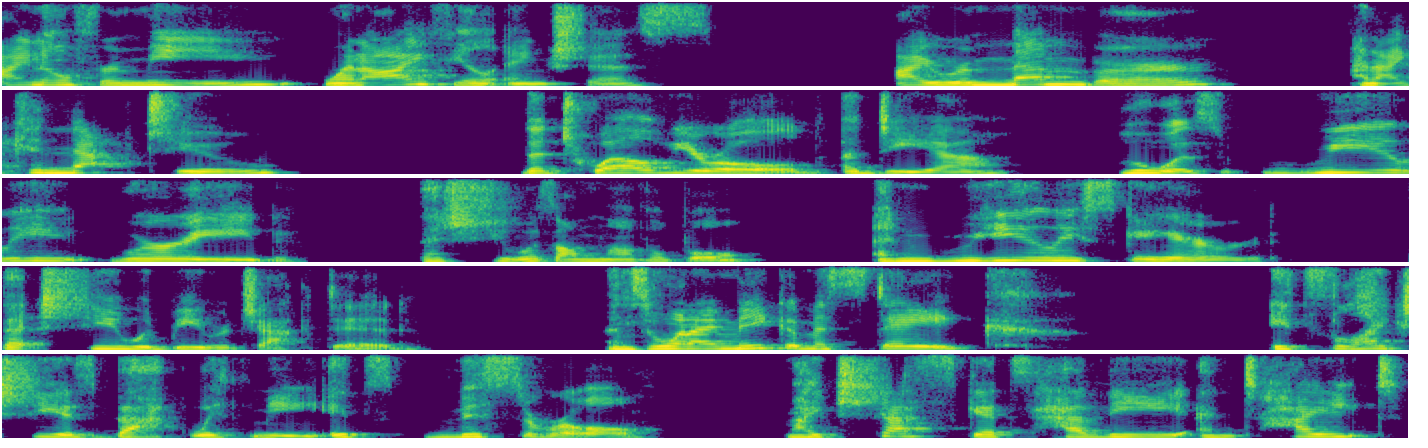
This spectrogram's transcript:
I know for me, when I feel anxious, I remember and I connect to the 12 year old Adia who was really worried that she was unlovable and really scared that she would be rejected. And so when I make a mistake, it's like she is back with me. It's visceral. My chest gets heavy and tight.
